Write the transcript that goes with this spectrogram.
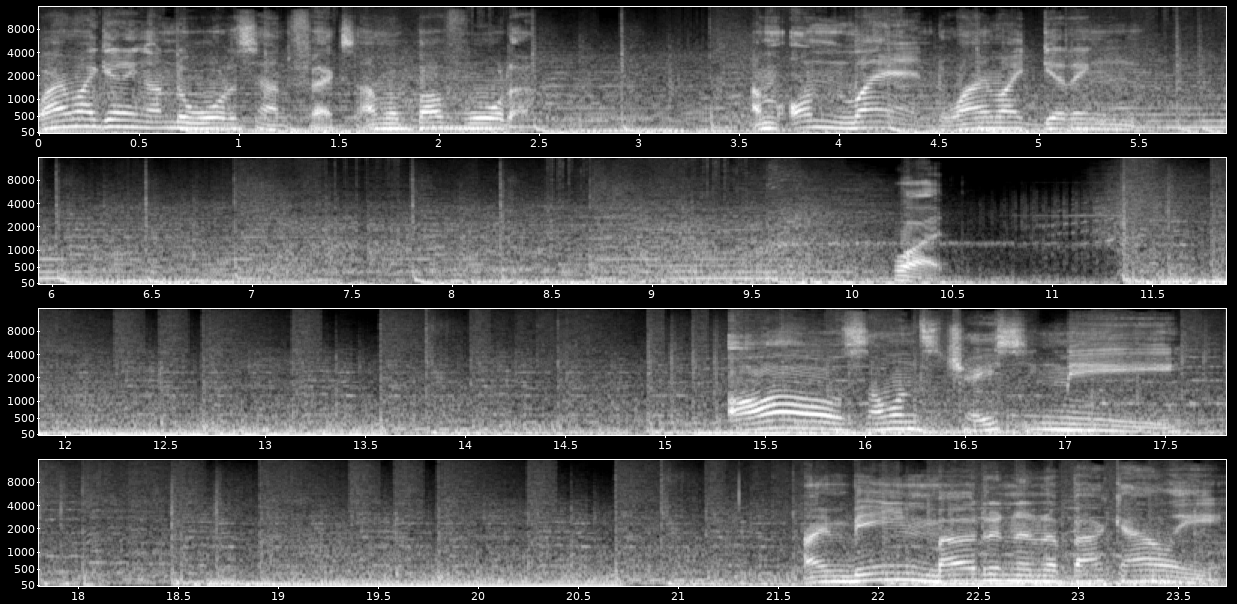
Why am I getting underwater sound effects? I'm above water. I'm on land. Why am I getting... What? Oh, someone's chasing me. I'm being murdered in a back alley.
